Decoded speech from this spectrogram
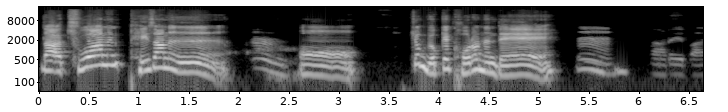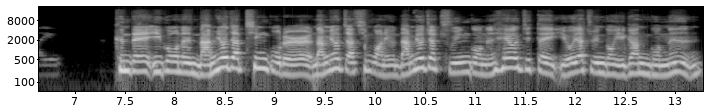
나 좋아하는 대사는 음. 어 좀 몇 개 걸었는데 음. 말해봐요. 근데 이거는 남여자 친구를 남여자 친구 아니고 남여자 주인공은 헤어질 때 여자 주인공 얘기하는 거는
